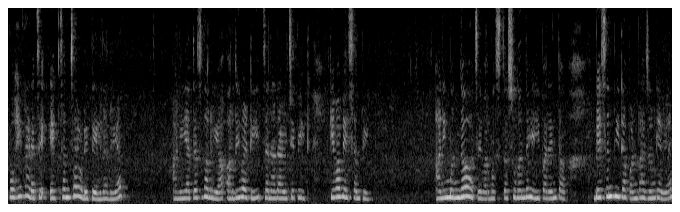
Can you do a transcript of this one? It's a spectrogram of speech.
पोहे खाण्याचे एक चमचा एवढे तेल घालूयात. आणि यातच घालूया अर्धी वाटी चणा डाळीचे पीठ किंवा बेसन पीठ. आणि मंद आचेवर मस्त सुगंध येईपर्यंत बेसन पीठ आपण भाजून घेऊयात.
